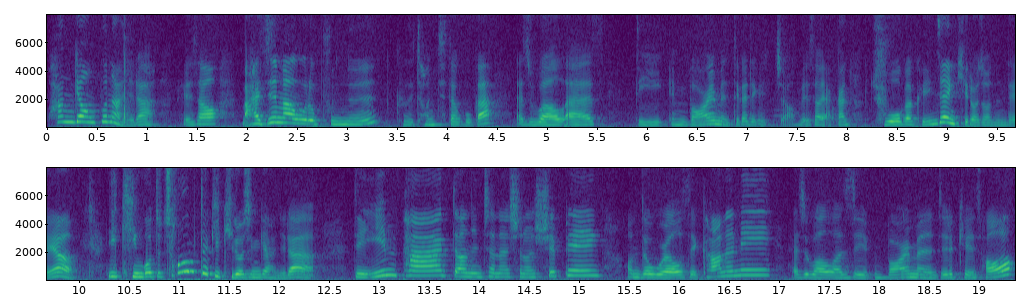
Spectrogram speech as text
환경뿐 아니라 그래서 마지막으로 붙는 그 전치사구가 as well as the environment가 되겠죠. 그래서 약간 주어가 굉장히 길어졌는데요. 이 긴 것도 처음부터 이렇게 길어진 게 아니라 the impact on international shipping on the world's economy as well as the environment 이렇게 해서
